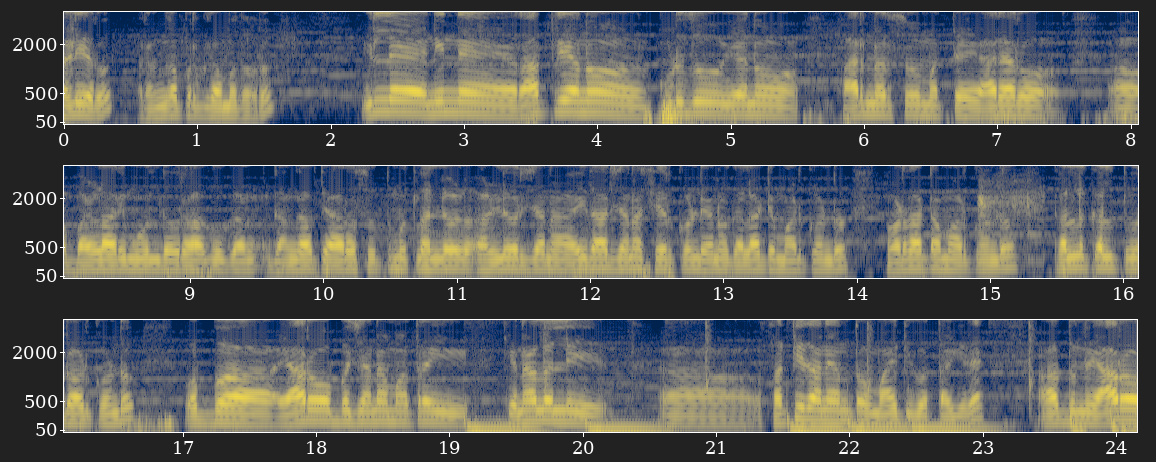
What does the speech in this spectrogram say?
ಸ್ಥಳೀಯರು, ರಂಗಾಪುರ ಗ್ರಾಮದವರು. ಇಲ್ಲೇ ನಿನ್ನೆ ರಾತ್ರಿ ಏನೋ ಕುಡಿದು ಏನೋ ಫಾರಿನರ್ಸು ಮತ್ತು ಯಾರ್ಯಾರೋ ಬಳ್ಳಾರಿ ಮೂಲದವರು ಹಾಗೂ ಗಂಗ್ ಗಂಗಾವತಿ ಯಾರೋ ಸುತ್ತಮುತ್ತಲ ಹಳ್ಳಿ ಹಳ್ಳಿಯವ್ರ ಜನ, ಐದಾರು ಜನ ಸೇರಿಕೊಂಡು ಏನೋ ಗಲಾಟೆ ಮಾಡಿಕೊಂಡು, ಹೊಡೆದಾಟ ಮಾಡಿಕೊಂಡು, ಕಲ್ಲು ಕಲ್ಲು ತೂರಾಡಿಕೊಂಡು, ಒಬ್ಬ, ಯಾರೋ ಒಬ್ಬ ಜನ ಮಾತ್ರ ಈ ಕೆನಾಲಲ್ಲಿ ಸತ್ತಿದ್ದಾನೆ ಅಂತ ಮಾಹಿತಿ ಗೊತ್ತಾಗಿದೆ. ಅದನ್ನು ಯಾರೋ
